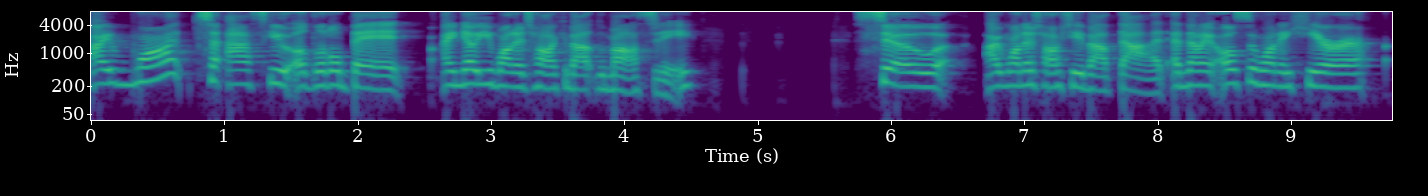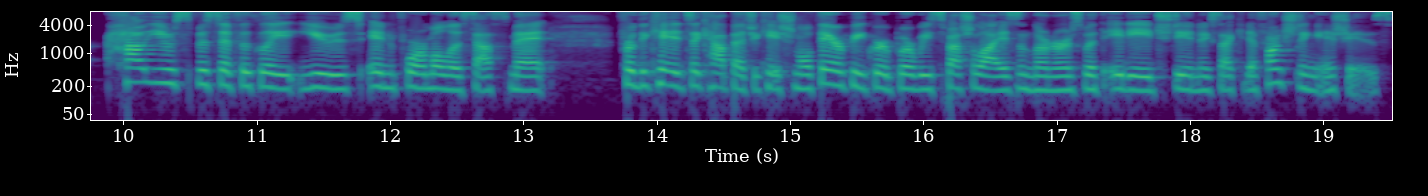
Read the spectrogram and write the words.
I want to ask you a little bit. I know you want to talk about Lumosity. So I want to talk to you about that. And then I also want to hear how you specifically use informal assessment for the kids at CAP Educational Therapy Group, where we specialize in learners with ADHD and executive functioning issues.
